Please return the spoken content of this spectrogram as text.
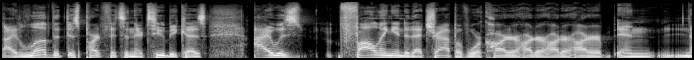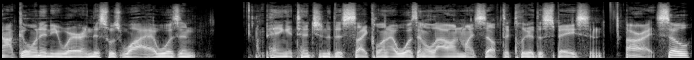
I love that this part fits in there too because I was falling into that trap of work harder, harder, harder, harder, and not going anywhere. And this was why I wasn't paying attention to this cycle and I wasn't allowing myself to clear the space and all right so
